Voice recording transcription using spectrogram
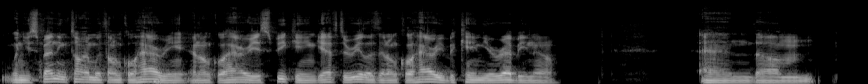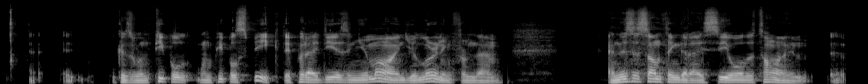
when you're spending time with Uncle Harry and Uncle Harry is speaking, you have to realize that Uncle Harry became your Rebbe now. And um, because when people when people speak, they put ideas in your mind. You're learning from them, and this is something that I see all the time. Uh,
